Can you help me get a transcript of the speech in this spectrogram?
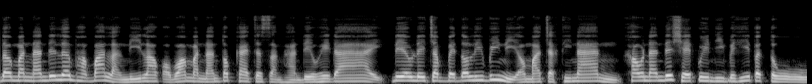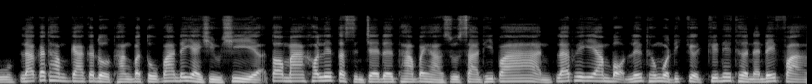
โดยมันนั้นได้เริ่มพังบ้านหลังนี้เรากับว่ามันนั้นต้องการจะสังหารเดลให้ได้ เดลเลยจำเป็นต้องรีบวิ่งหนีออกมาจากที่นั่น เขานั้นได้เช็ดปืนยิงไปที่ประตู แล้วก็ทำการกระโดดพังประตูบ้านได้อย่างฉิวเฉียต่อมาเขาเลยตัดสินใจเดินทางไปหาซูซานที่บ้าน และพยายามบอกเรื่องทั้งหมดที่เกิดขึ้นให้เธอนั้นได้ฟัง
